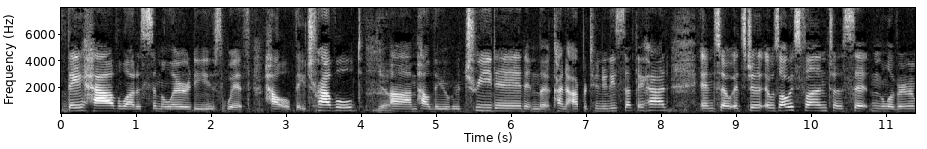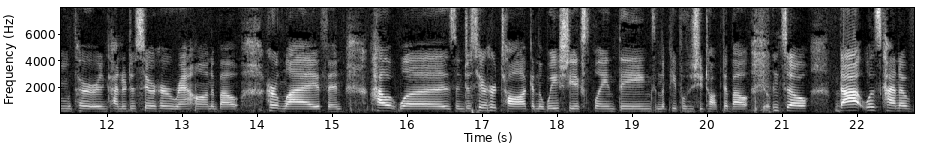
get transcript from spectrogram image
they have a lot of similarities with how they traveled, Yeah. um, how they were treated, and the kind of opportunities that they had. And so it's just it was always fun to sit in the living room with her and kind of just hear her rant on about her life and how it was, and just hear her talk and the way she explained things and the people who she talked about. Yep. And so that was kind of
